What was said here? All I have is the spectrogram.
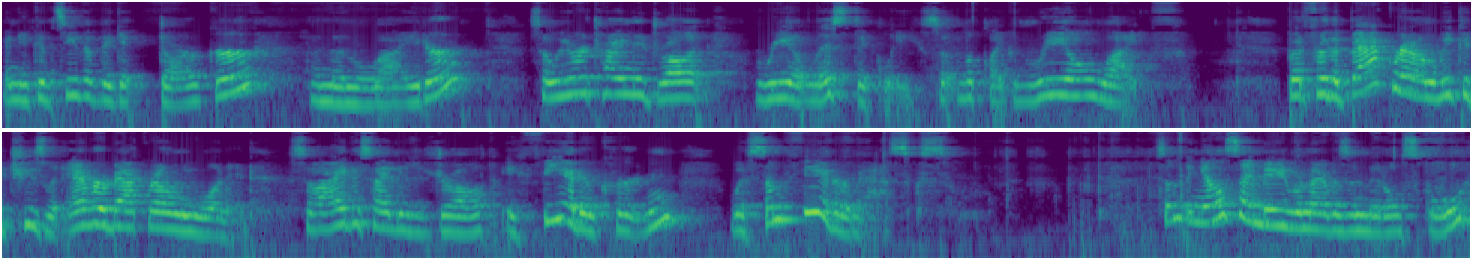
And you can see that they get darker and then lighter. So we were trying to draw it realistically, so it looked like real life. But for the background, we could choose whatever background we wanted. So I decided to draw a theater curtain with some theater masks. Something else I made when I was in middle school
